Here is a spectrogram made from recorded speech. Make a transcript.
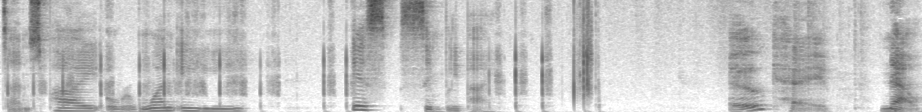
times pi over 180 is simply pi. Okay, now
